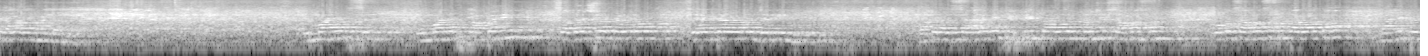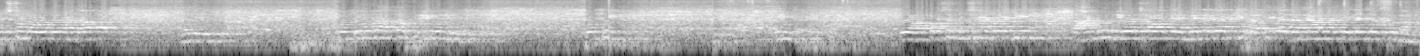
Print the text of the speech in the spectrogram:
యాలాల మండలం ఎంఆర్ఎఫ్ ఎంఆర్ఎఫ్ కంపెనీ సదాశివపేటలో సెలెక్ట్ అవ్వడం జరిగింది. అక్కడ శాలరీ ఫిఫ్టీన్ థౌసండ్ నుంచి సంవత్సరం ఒక సంవత్సరం తర్వాత మనీ పెంచుకుంటూ పోతున్నాడ అది ఫుడ్ కూడా అంతా ఫ్రీ ఉంది. ఫుడ్ ఈ అవకాశం ఇచ్చినటువంటి తాండూరు నియోజకవర్గ ఎమ్మెల్యే గారికి ప్రత్యేక ధన్యవాదాలు తెలియజేస్తున్నాను.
